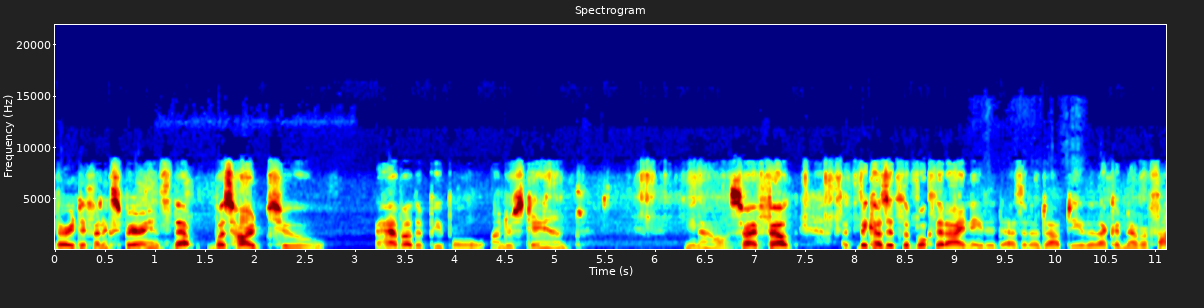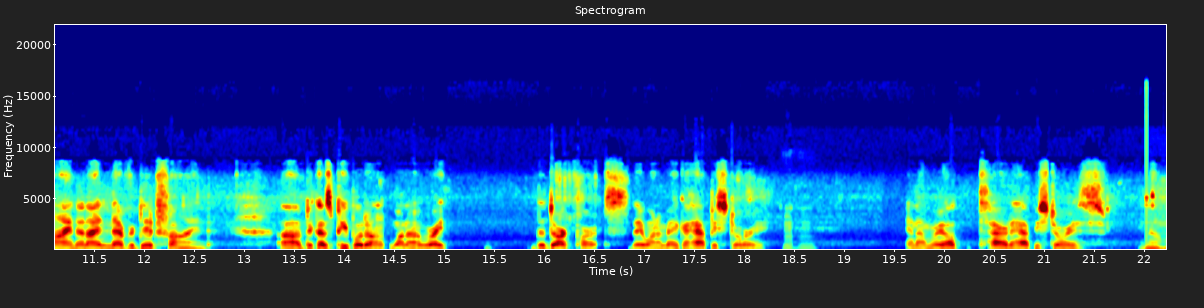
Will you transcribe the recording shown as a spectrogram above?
very different experience. That was hard to have other people understand, you know. So I felt because it's the book that I needed as an adoptee that I could never find, and I never did find. Uh, because people don't want to write the dark parts. They want to make a happy story. Mm-hmm. And I'm real tired of happy stories, you know.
